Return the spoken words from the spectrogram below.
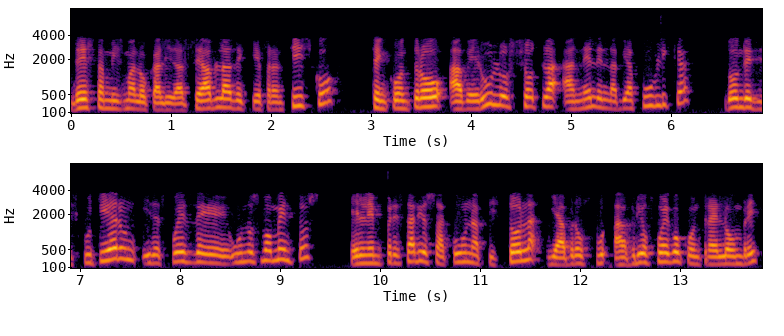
de esta misma localidad. Se habla de que Francisco se encontró a Berulo Shotla Anel en la vía pública, donde discutieron y después de unos momentos el empresario sacó una pistola y abrió, abrió fuego contra el hombre,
